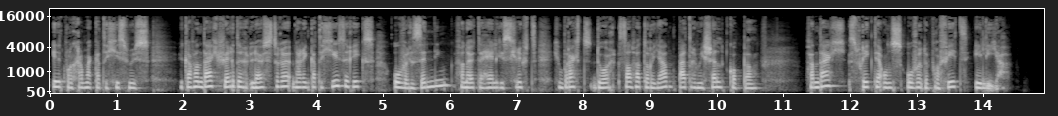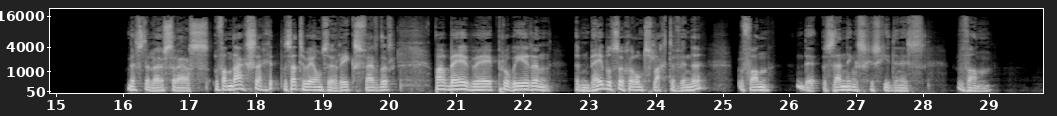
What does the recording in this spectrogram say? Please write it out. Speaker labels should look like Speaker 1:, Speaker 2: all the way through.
Speaker 1: in het programma Catechismus. U kan vandaag verder luisteren naar een catechese-reeks over zending vanuit de Heilige Schrift, gebracht door Salvatoriaan Pater Michel Coppin. Vandaag spreekt hij ons over de profeet Elia.
Speaker 2: Beste luisteraars, vandaag zetten wij onze reeks verder, waarbij wij proberen een bijbelse grondslag te vinden van de zendingsgeschiedenis van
